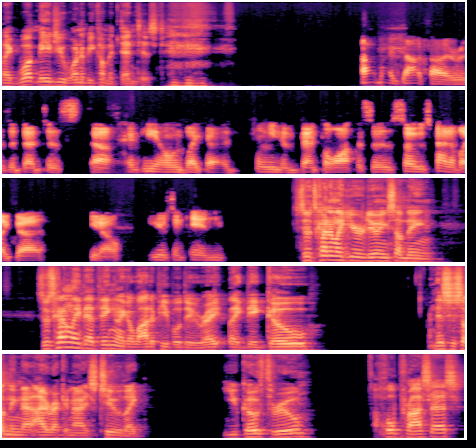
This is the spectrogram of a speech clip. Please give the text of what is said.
Like, what made you want to become a dentist? Uh, my godfather was a dentist, uh, and he owned like a chain of dental offices. So it was kind of like a, you know, here's an inn. So it's kind of like you were doing something. So it's kind of like that thing like a lot of people do, right? Like they go. this is something that I recognize too. Like you go through a whole process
